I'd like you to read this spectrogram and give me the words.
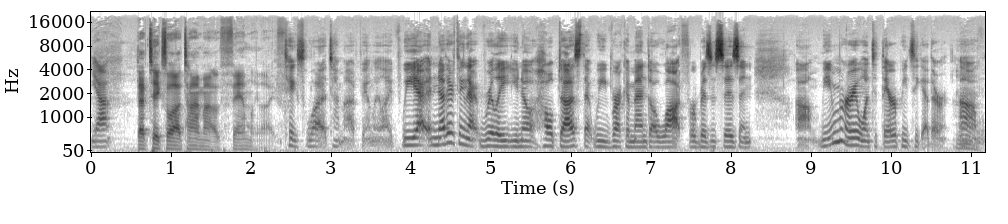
Yeah. that takes a lot of time out of family life takes a lot of time out of family life. We another thing that really you know helped us that we recommend a lot for businesses and um, me and Maria went to therapy together, um,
